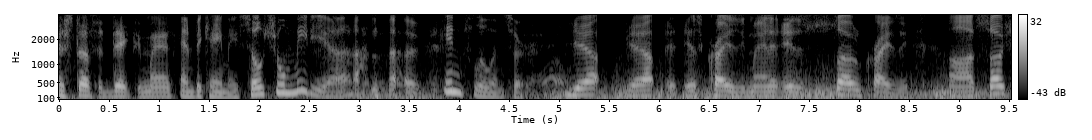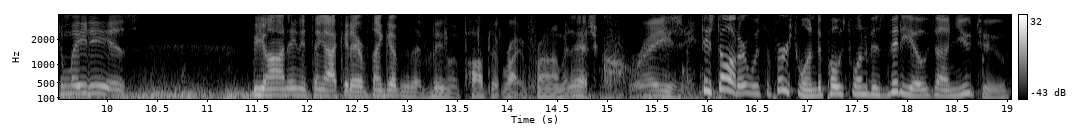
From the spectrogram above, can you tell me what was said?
this stuff's addicting, man. and became a social media influencer. Yep, yep. It, it's crazy, man. It is so crazy. Uh, social media is beyond anything I could ever think of. That big one popped up right in front of me. That's crazy. His daughter was the first one to post one of his videos on YouTube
